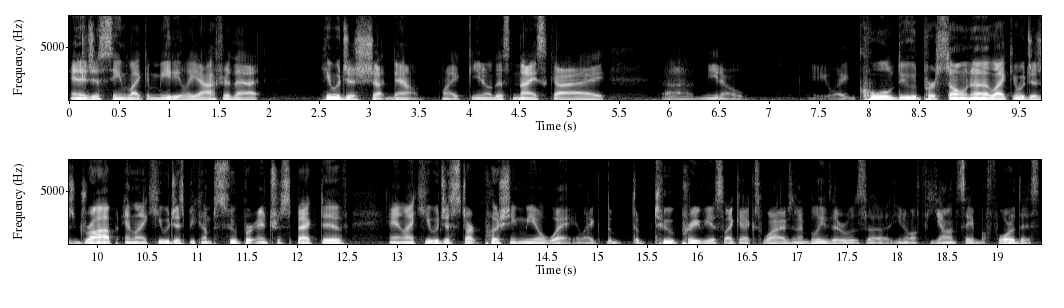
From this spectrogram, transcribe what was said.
and it just seemed like immediately after that, he would just shut down. Like you know, this nice guy, uh, you know, like cool dude persona, like it would just drop, and like he would just become super introspective, and like he would just start pushing me away. Like the the two previous like ex wives, and I believe there was a you know a fiance before this,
